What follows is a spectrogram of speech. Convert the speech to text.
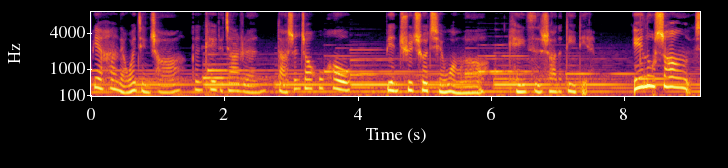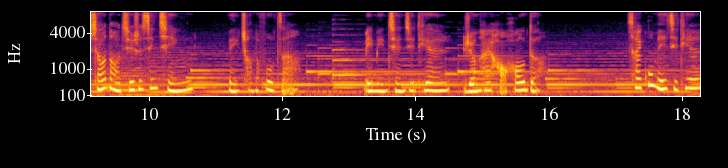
便和两位警察跟 K 的家人打声招呼后。便驱车前往了 K 自杀的地点。一路上，小岛其实心情非常的复杂。明明前几天人还好好的，才过没几天，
